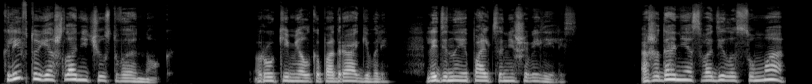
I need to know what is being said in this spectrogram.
К лифту я шла, не чувствуя ног. Руки мелко подрагивали, ледяные пальцы не шевелились. Ожидание сводило с ума,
